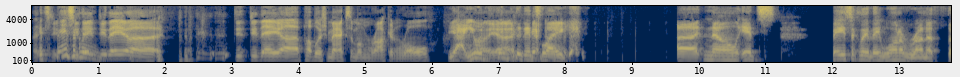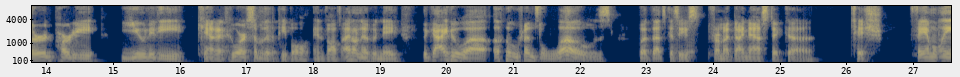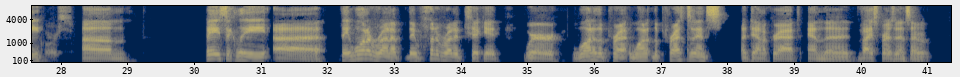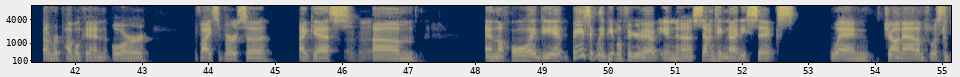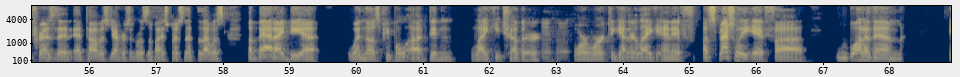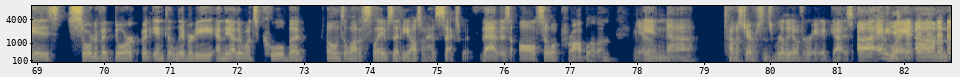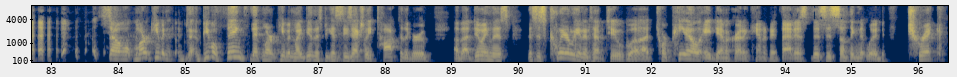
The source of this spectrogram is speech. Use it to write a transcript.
uh, It's do- basically- do they, do they uh do, do they uh publish Maximum Rock and Roll? Yeah, you would Oh, yeah. think that it's like uh no, it's basically they want to run a third party unity candidate. Who are some of the people involved? I don't know who Nate the guy who uh who runs Loews, but that's because he's from a dynastic uh Tisch family Of course. um basically uh they want to run a they want to run a ticket where one of the pre one of the president's a democrat and the vice president's a a republican or vice versa i guess Mhm. um and the whole idea basically people figured out in uh, 1796 when John Adams was the president and Thomas Jefferson was the vice president that that was a bad idea when those people uh, didn't like each other Mhm. or work together like and if especially if uh, one of them is sort of a dork but into liberty and the other one's cool but owns a lot of slaves that he also has sex with that is also a problem Yeah. in uh Thomas Jefferson's really overrated, guys. Uh anyway, um so Mark Cuban people think that Mark Cuban might do this because he's actually talked to the group about doing this. This is clearly an attempt to uh, torpedo a Democratic candidate. That is this is something that would trick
